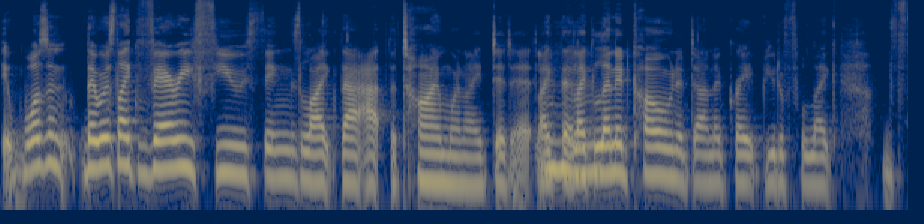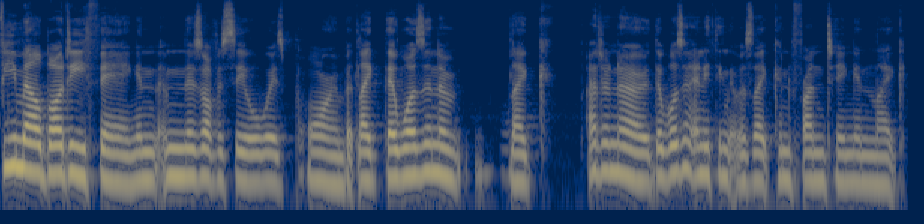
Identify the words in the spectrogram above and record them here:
it wasn't there was like very few things like that at the time when i did it. Like that like mm-hmm. leonard cohen had done a great beautiful like female body thing and, and there's obviously always porn but like there wasn't a like i don't know there wasn't anything that was like confronting and like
